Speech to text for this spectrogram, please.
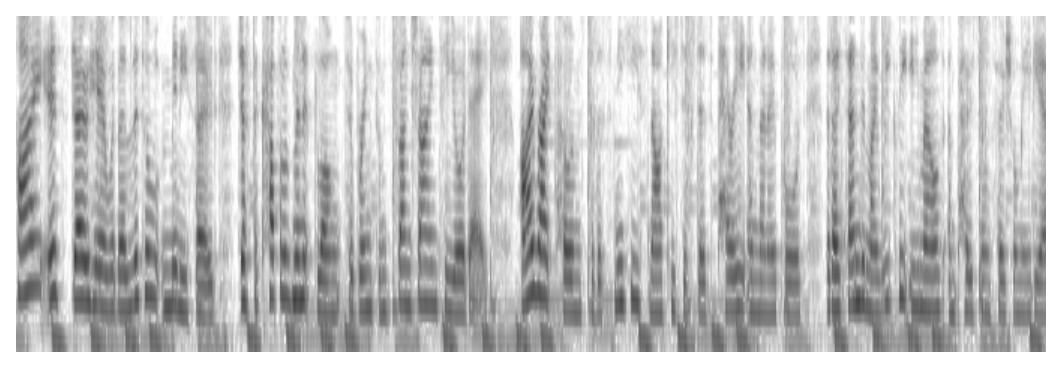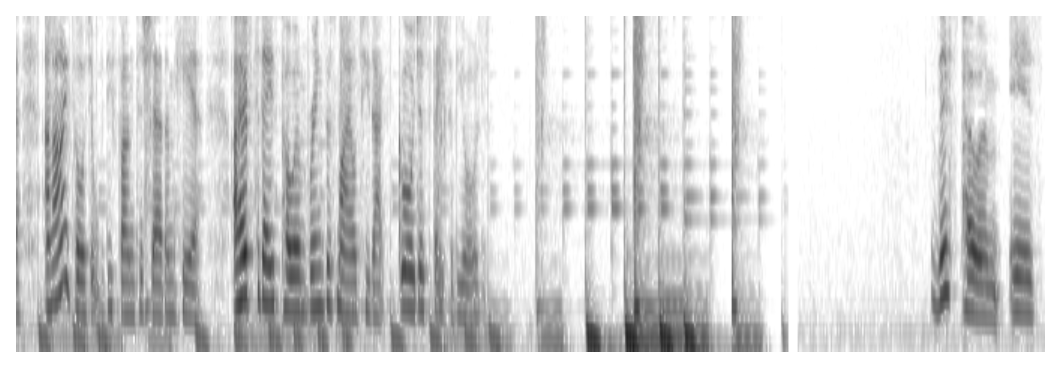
Hi, it's Jo here with a little mini-sode, just a couple of minutes long to bring some sunshine to your day. I write poems to the sneaky, snarky sisters Perry and Menopause that I send in my weekly emails and post on social media, and I thought it would be fun to share them here. I hope today's poem brings a smile to that gorgeous face of yours. This poem is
